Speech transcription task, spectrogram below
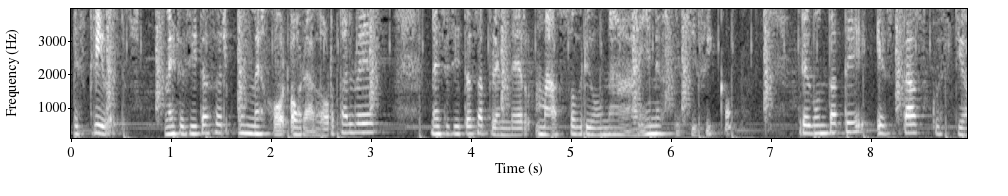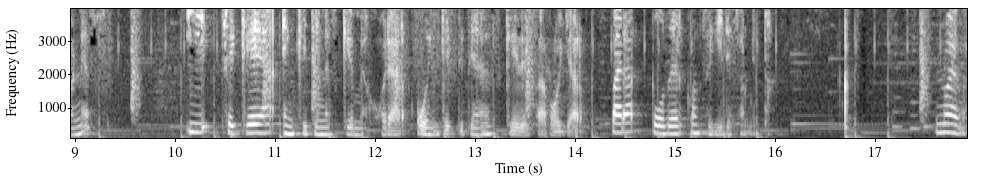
Escríbelos. ¿Necesitas ser un mejor orador tal vez? ¿Necesitas aprender más sobre una área en específico? Pregúntate estas cuestiones y chequea en qué tienes que mejorar o en qué te tienes que desarrollar para poder conseguir esa meta. 9.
